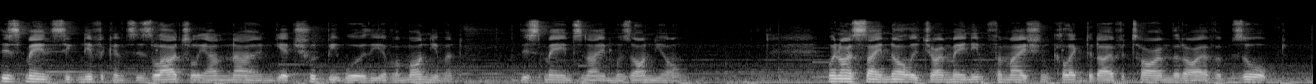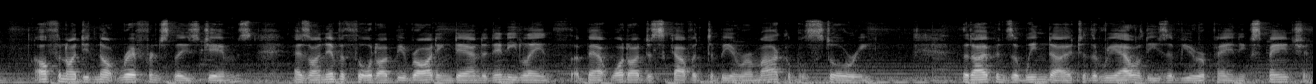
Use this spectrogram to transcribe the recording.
This man's significance is largely unknown, yet should be worthy of a monument. This man's name was Onyong. When I say knowledge, I mean information collected over time that I have absorbed. Often I did not reference these gems, as I never thought I'd be writing down at any length about what I discovered to be a remarkable story that opens a window to the realities of European expansion.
